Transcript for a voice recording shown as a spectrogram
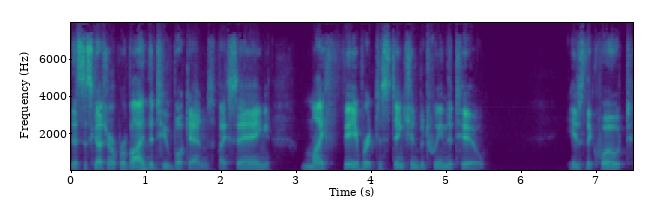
this discussion or provide the two bookends by saying my favorite distinction between the two is the quote,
